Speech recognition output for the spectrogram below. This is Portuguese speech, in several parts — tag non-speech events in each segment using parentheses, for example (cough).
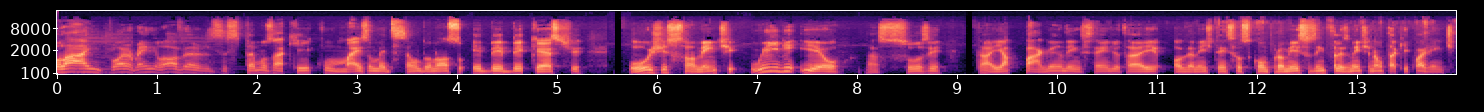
Olá, Employer Branding Lovers! Estamos aqui com mais uma edição do nosso EBBcast. Hoje somente Winnie e eu. A Suzy tá aí apagando incêndio, tá aí, obviamente tem seus compromissos, infelizmente não tá aqui com a gente.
